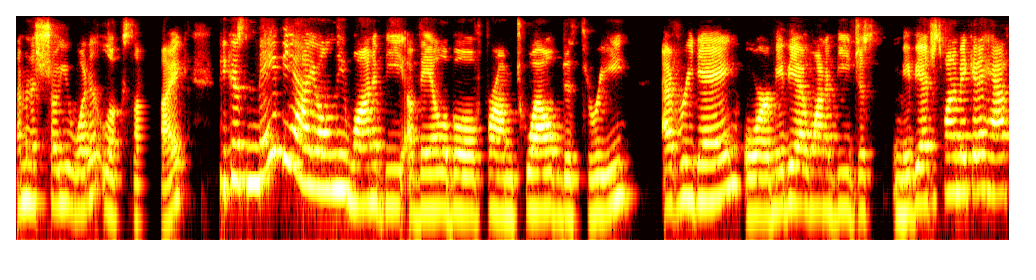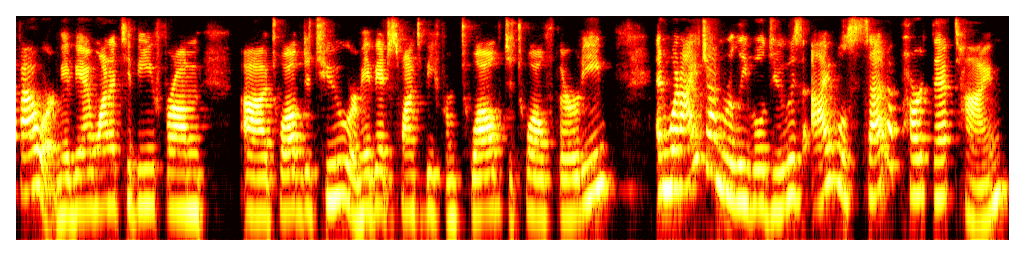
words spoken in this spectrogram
I'm going to show you what it looks like because maybe I only want to be available from 12 to 3 every day, or maybe I want to be just, maybe I just want to make it a half hour. Maybe I want it to be from uh, 12 to 2, or maybe I just want it to be from 12 to 12.30. And what I generally will do is I will set apart that time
